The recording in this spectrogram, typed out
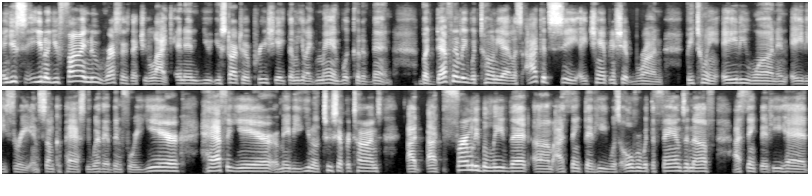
and you see you know you find new wrestlers that you like and then you you start to appreciate them you're like man what could have been but definitely with tony atlas i could see a championship run between 81 and 83 in some capacity whether it been for a year half a year or maybe you know two separate times I, I firmly believe that. Um, I think that he was over with the fans enough. I think that he had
